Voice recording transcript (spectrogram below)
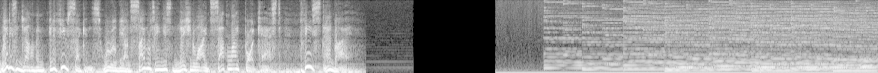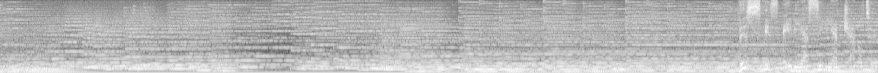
Ladies and gentlemen, in a few seconds, we will be on simultaneous nationwide satellite broadcast. Please stand by. This is ABS-CBN Channel 2.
